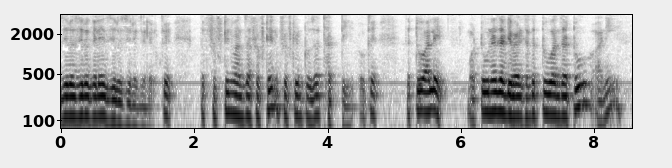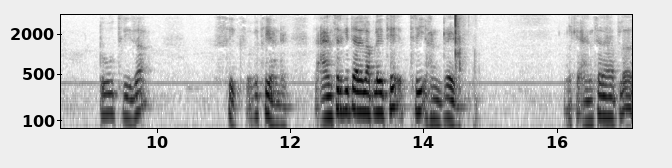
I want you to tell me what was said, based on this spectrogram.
झिरो झिरो गेले झिरो झिरो गेले. ओके तर फिफ्टीन वनचा फिफ्टीन फिफ्टीन टू जा थर्टी ओके तर टू आले. मग टूने जर डिवाइड केलं तर टू वन जा टू आणि टू थ्री जा six okay three hundred answer किती आलेलं आपलं इथे? थ्री हंड्रेड ओके अँसर आहे आपलं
